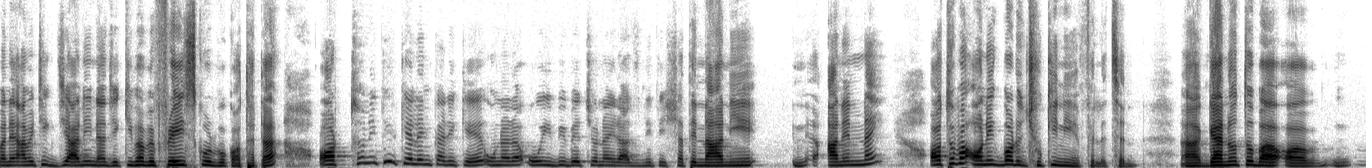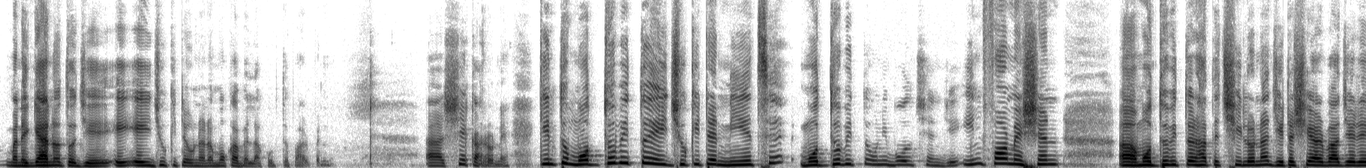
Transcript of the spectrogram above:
মানে আমি ঠিক জানি না যে কীভাবে ফ্রেজ করব কথাটা অর্থনীতির কেলেঙ্কারিকে ওনারা ওই বিবেচনায় রাজনীতির সাথে না নিয়ে আনেন নাই অথবা অনেক বড় ঝুঁকি নিয়ে ফেলেছেন। জ্ঞানত বা মানে জ্ঞানত যে এই এই ঝুঁকিটা ওনারা মোকাবেলা করতে পারবেন সে কারণে। কিন্তু মধ্যবিত্ত এই ঝুঁকিটা নিয়েছে। মধ্যবিত্ত উনি বলছেন যে ইনফরমেশন মধ্যবিত্তর হাতে ছিল না, যেটা শেয়ার বাজারে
